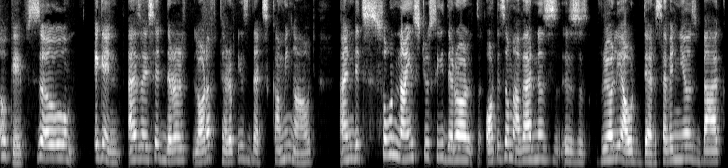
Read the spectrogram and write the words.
Okay, so again, as I said, there are a lot of therapies that's coming out and it's so nice to see there are autism awareness is really out there seven years back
